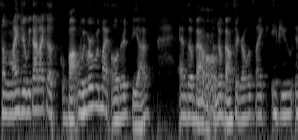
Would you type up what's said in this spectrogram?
So mind you, we got like a we were with my older tias, and the, Aw. the bouncer girl was like, "If you uh,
